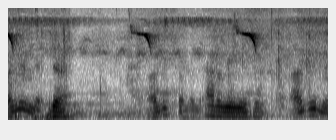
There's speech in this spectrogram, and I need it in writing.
அது இல்லை. இந்த அது சொல்லலை. காடூர் ஏரி தான் அது இதோ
